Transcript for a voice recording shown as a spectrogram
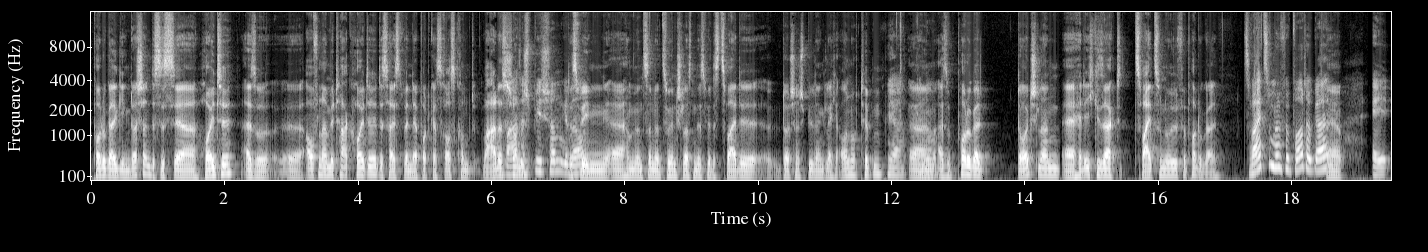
Portugal gegen Deutschland. Das ist ja heute, also äh, Aufnahmetag heute. Das heißt, wenn der Podcast rauskommt, war das war schon. War das Spiel schon, genau. Deswegen äh, haben wir uns dann dazu entschlossen, dass wir das zweite äh, Deutschlandspiel dann gleich auch noch tippen. Ja, genau. Also Portugal Deutschland äh, hätte ich gesagt 2 zu 0 für Portugal. 2 zu 0 für Portugal? Ja. Ey,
